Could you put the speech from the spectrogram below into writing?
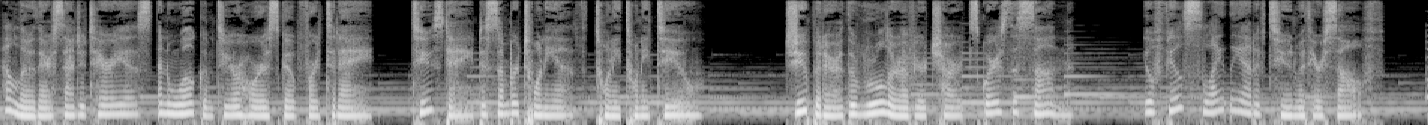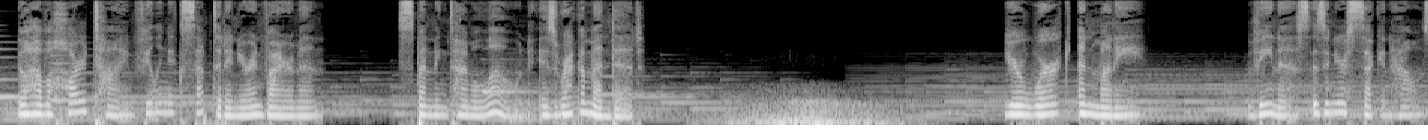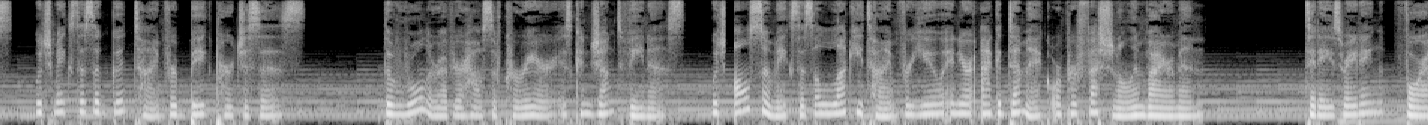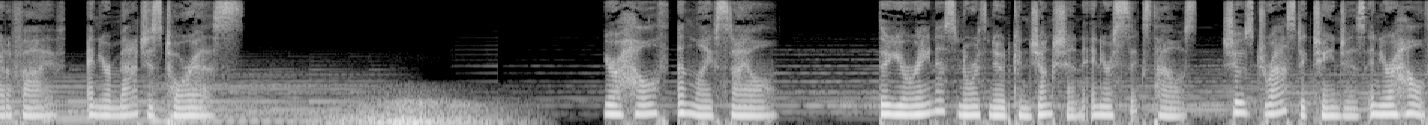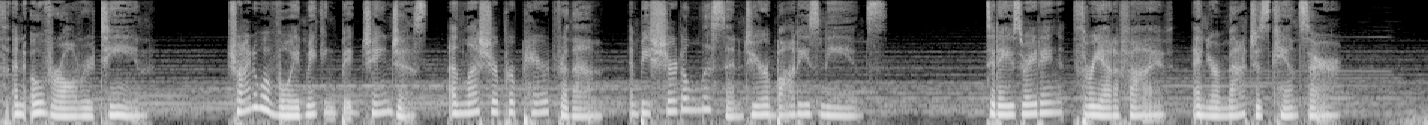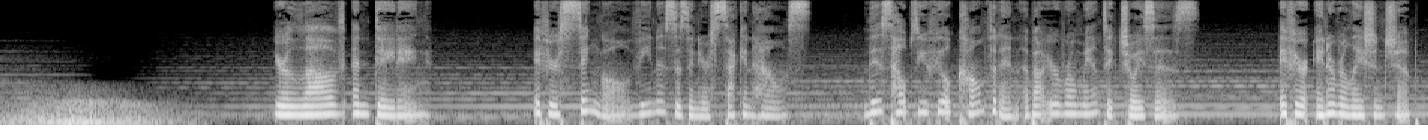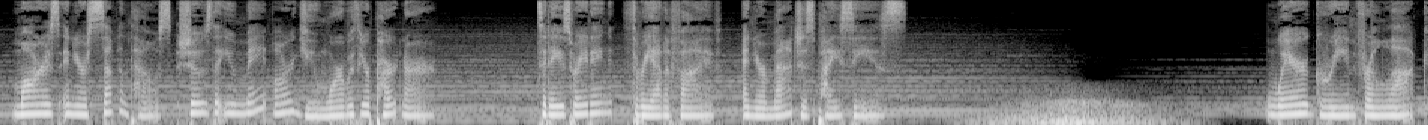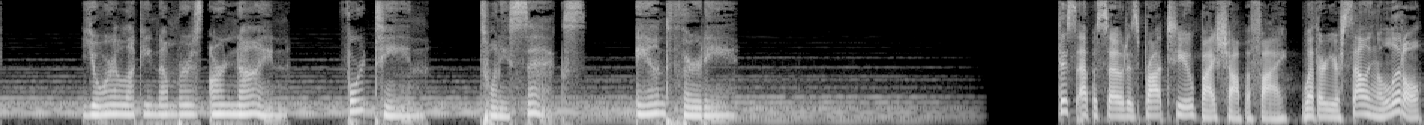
Hello there, Sagittarius, and welcome to your horoscope for today, Tuesday, December 20th, 2022. Jupiter, the ruler of your chart, squares the sun. You'll feel slightly out of tune with yourself. You'll have a hard time feeling accepted in your environment. Spending time alone is recommended. Your work and money. Venus is in your second house which makes this a good time for big purchases. The ruler of your house of career is conjunct Venus, which also makes this a lucky time for you in your academic or professional environment. Today's rating 4 out of 5, and your match is Taurus. Your health and lifestyle. The Uranus North Node conjunction in your sixth house shows drastic changes in your health and overall routine. Try to avoid making big changes unless you're prepared for them and be sure to listen to your body's needs. Today's rating 3 out of 5, and your match is Cancer. Your love and dating. If you're single, Venus is in your second house. This helps you feel confident about your romantic choices. If you're in a relationship, Mars in your seventh house shows that you may argue more with your partner. Today's rating 3 out of 5, and your match is Pisces. Wear green for luck. Your lucky numbers are 9, 14, 26, and 30. This episode is brought to you by Shopify. Whether you're selling a little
